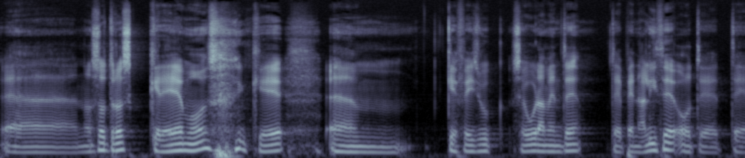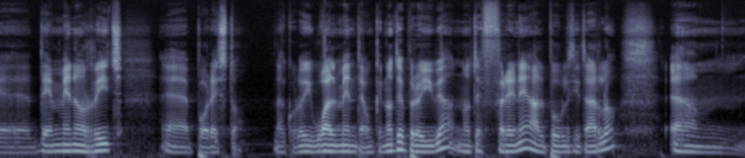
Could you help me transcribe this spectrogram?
eh, nosotros creemos que, em, que Facebook seguramente te penalice o te, te dé menos reach eh, por esto. ¿De acuerdo? Igualmente, aunque no te prohíba, no te frene al publicitarlo, em,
